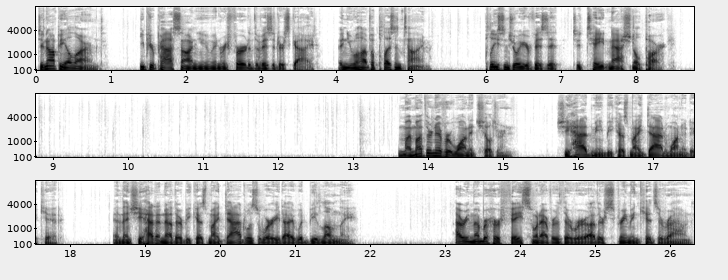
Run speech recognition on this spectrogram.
Do not be alarmed. Keep your pass on you and refer to the visitor's guide, and you will have a pleasant time. Please enjoy your visit to Tate National Park. My mother never wanted children. She had me because my dad wanted a kid. And then she had another because my dad was worried I would be lonely. I remember her face whenever there were other screaming kids around,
